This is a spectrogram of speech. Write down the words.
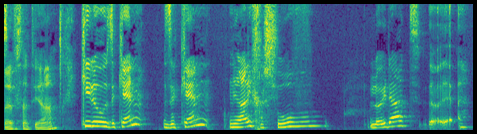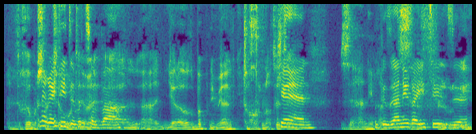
לא הפסדתי, אה? כאילו, זה כן, זה כן נראה לי חשוב, לא יודעת. אני זוכר בשנת ראיתי את זה שירות, הילדות בפנימיה טוחנות את זה. כן. זה היה נראה בגלל זה אני כזה ראיתי את זה. אפלולי.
